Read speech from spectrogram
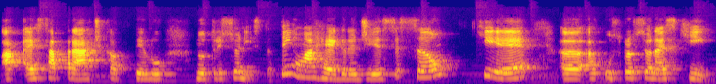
a, essa prática pelo nutricionista. Tem uma regra de exceção que é uh, os profissionais que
